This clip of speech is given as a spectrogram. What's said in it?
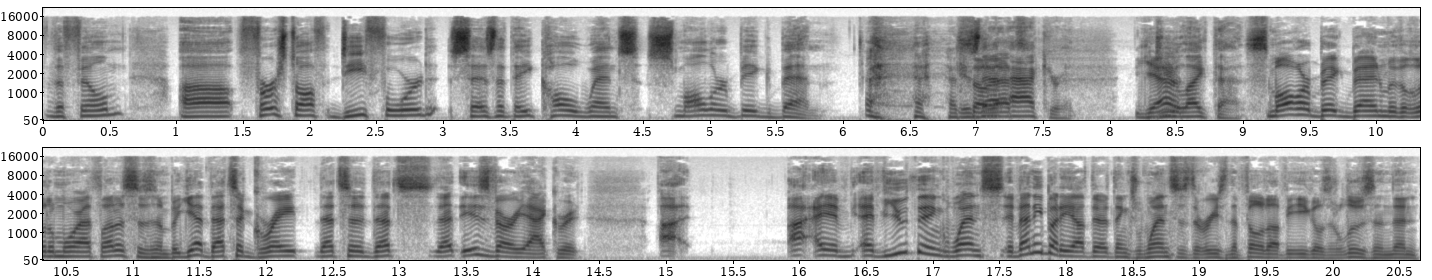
the film. Uh, first off, Dee Ford says that they call Wentz smaller Big Ben. Is So that accurate? Yeah. Do you like that? smaller Big Ben with a little more athleticism. But yeah, that's a great. That's a that's that is very accurate. I, I, if, if you think Wentz, if anybody out there thinks Wentz is the reason the Philadelphia Eagles are losing, then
